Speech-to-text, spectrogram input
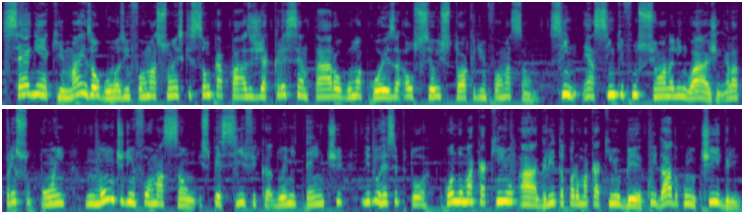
seguem aqui mais algumas informações que são capazes de acrescentar alguma coisa ao seu estoque de informação. Sim, é assim que funciona a linguagem. Ela pressupõe um monte de informação específica do emitente e do receptor. Quando o macaquinho A grita para o macaquinho B, cuidado com o tigre,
